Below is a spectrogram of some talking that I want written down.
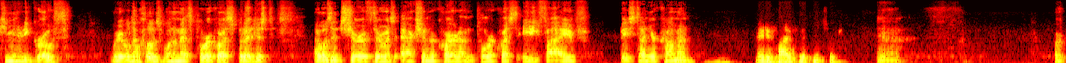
community growth. We're able to close one of Matt's pull requests, but I just I wasn't sure if there was action required on pull request 85 based on your comment. 85, let me check. Yeah. Or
